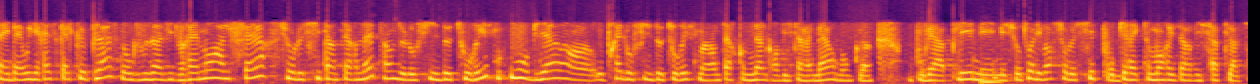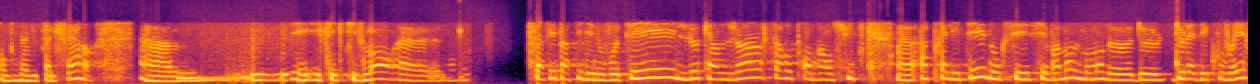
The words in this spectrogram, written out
Eh bien oui, il reste quelques places, donc je vous invite vraiment à le faire sur le site internet hein, de l'Office de tourisme ou bien euh, auprès de l'Office de tourisme intercommunal Grande Ville Mer. Donc euh, vous pouvez appeler, mais, mais surtout aller voir sur le site pour directement réserver sa place. On vous invite à le faire. Euh, et effectivement, ça fait partie des nouveautés. Le 15 juin, ça reprendra ensuite euh, après l'été. Donc c'est vraiment le moment de, de, de la découvrir.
